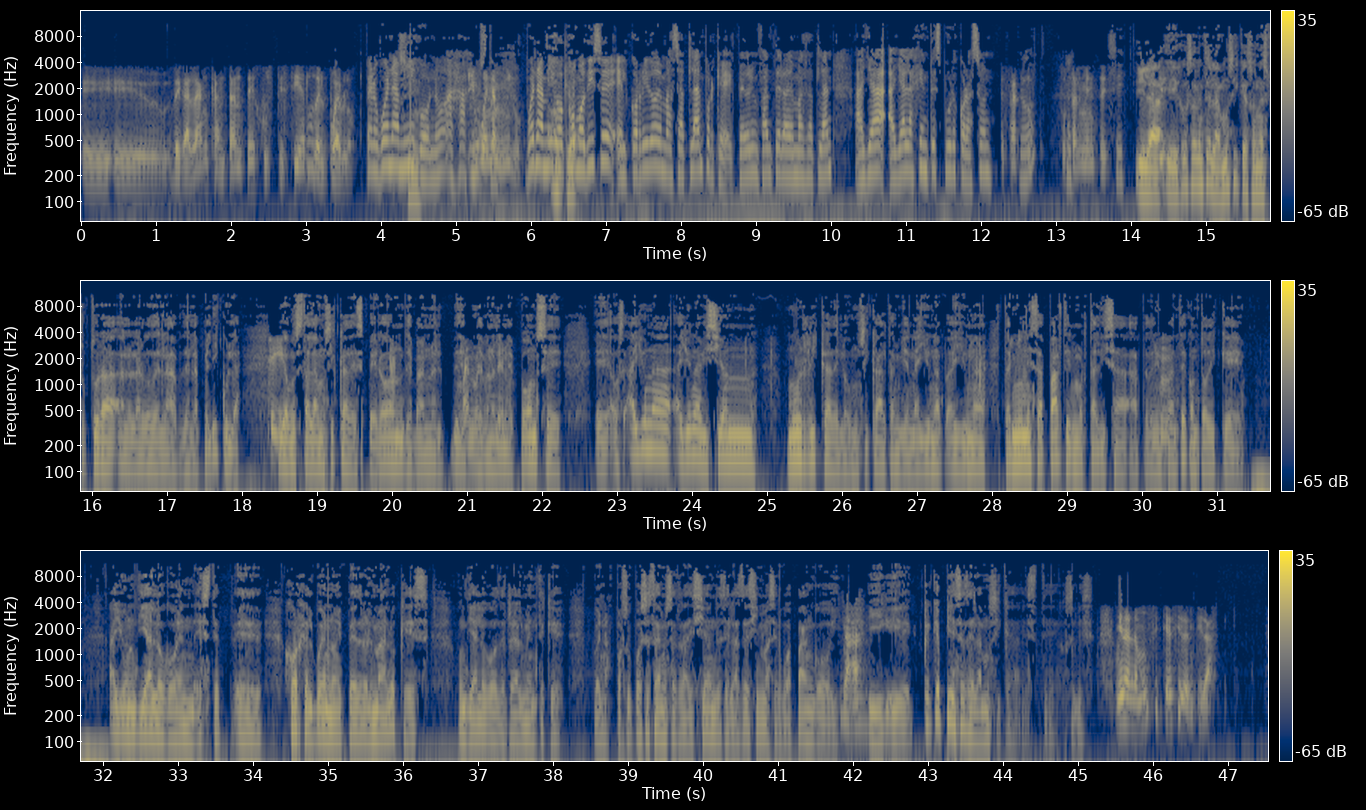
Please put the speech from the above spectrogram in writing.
eh, eh, de galán, cantante, justiciero del pueblo. Pero buen amigo, ¿no? Ajá. Sí, justo. buen amigo. Buen amigo, como dice el corrido de Mazatlán, porque Pedro Infante era de Mazatlán, allá, allá la gente es puro corazón. Exacto, totalmente. sí. Y, la, y justamente la música es una estructura a lo largo de la, de la película. Sí. Digamos, está la música de Esperón, de Manuel, de, Manuel de Manuel. M. Ponce. eh, o sea, hay una, hay una visión muy rica de lo musical también. Hay una, hay una, también esa parte inmortaliza a Pedro. Infante con todo y que hay un diálogo en este eh, Jorge el Bueno y Pedro el Malo que es un diálogo de realmente que bueno por supuesto está en nuestra tradición desde las décimas el guapango y, y- ¿qué, qué piensas de la música este José Luis Mira, la música es identidad,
